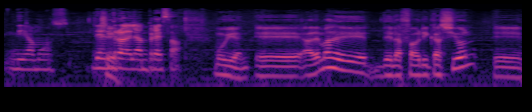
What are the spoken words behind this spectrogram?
digamos, dentro Sí. de la empresa. Muy bien. Eh, además de, de la fabricación, eh,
